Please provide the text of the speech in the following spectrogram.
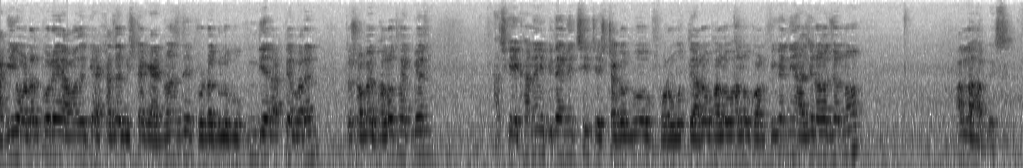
আগেই অর্ডার করে আমাদেরকে এক হাজার বিশ টাকা অ্যাডভান্স দিয়ে প্রোডাক্টগুলো বুকিং দিয়ে রাখতে পারেন। তো সবাই ভালো থাকবেন। আজকে এখানেই বিদায় নিচ্ছি। চেষ্টা করব পরবর্তী আরও ভালো ভালো কনফিগার নিয়ে হাজির হওয়ার জন্য। আল্লাহ হাফিজ।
